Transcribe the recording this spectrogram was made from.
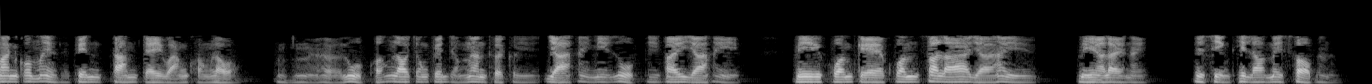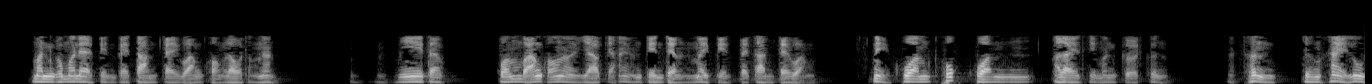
มันก็ไม่เป็นตามใจหวังของเรารูปของเราจงเป็นอย่างนั้นเถิดคืออย่าให้มีรูปมีไปอย่าให้ มีความแก่ความสลาอย่าให้มีอะไรในในสิ่งที่เราไม่ชอบนั่นมันก็ไม่ได้เป็นไปตามใจหวังของเราทั้งนั้น มีแต่ ความหวังของเราอยากจะให้มันเป็นแต่มันไม่เป็นไปตามใจหวัง นี่ความทุกข์ความอะไรที่มันเกิดขึ้น ท่านจึงให้รู้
